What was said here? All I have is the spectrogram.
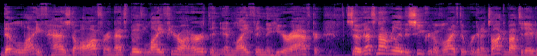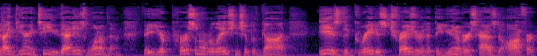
that life has to offer and that's both life here on earth and, and life in the hereafter. So that's not really the secret of life that we're going to talk about today but i guarantee you that is one of them that your personal relationship with god is the greatest treasure that the universe has to offer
